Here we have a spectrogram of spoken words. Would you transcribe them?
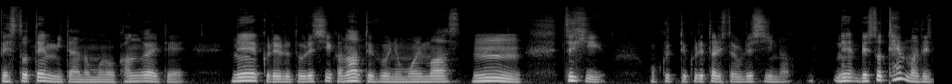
ベスト10みたいなものを考えてね、くれると嬉しいかなというふうに思います。うん。ぜひ送ってくれたりしたら嬉しいな。ね、ベスト10まで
